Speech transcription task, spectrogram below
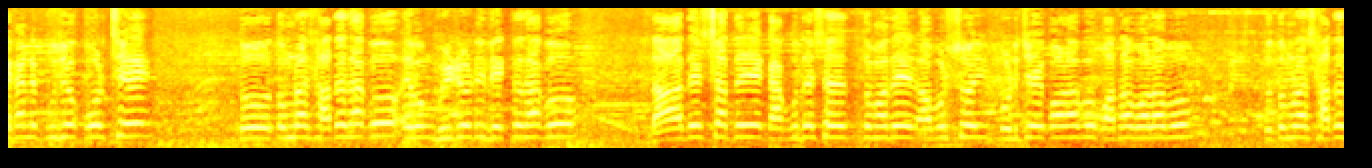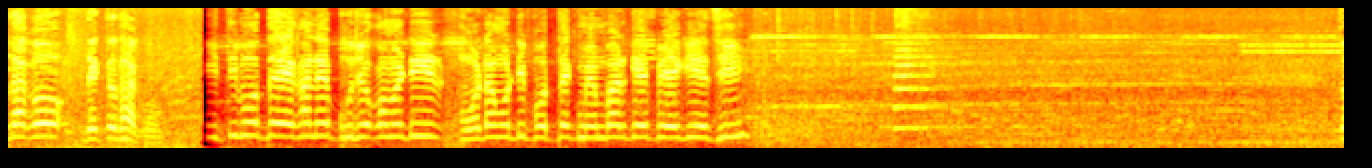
এখানে পুজো করছে। তো তোমরা সাথে থাকো এবং ভিডিওটি দেখতে থাকো। দাদাদের সাথে, কাকুদের সাথে তোমাদের অবশ্যই পরিচয় করাবো, কথা বলাবো। তো তোমরা সাথে থাকো, দেখতে থাকো। ইতিমধ্যে এখানে পুজো কমিটির মোটামুটি প্রত্যেক মেম্বারকে পেয়ে গিয়েছি। তো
